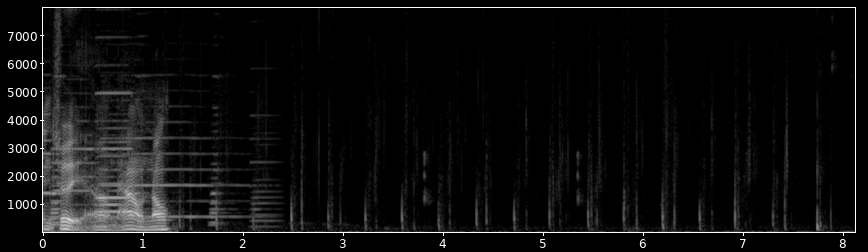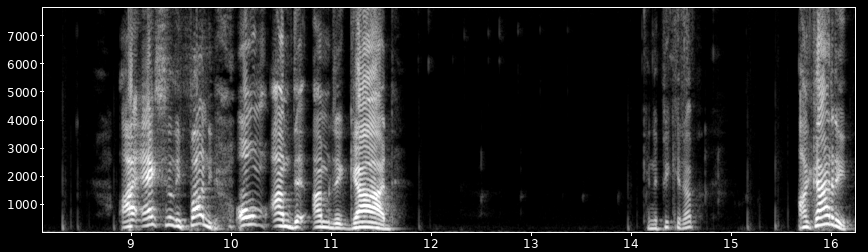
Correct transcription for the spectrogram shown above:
enjoy it. I don't know. I actually found it. Oh, I'm the I'm the god. Can I pick it up? I got it.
